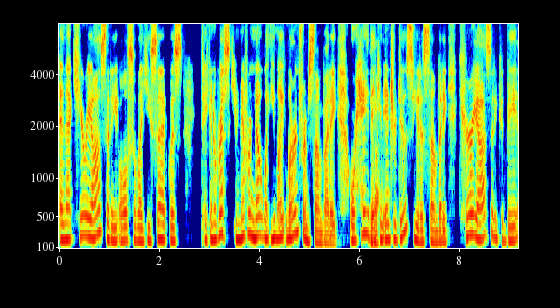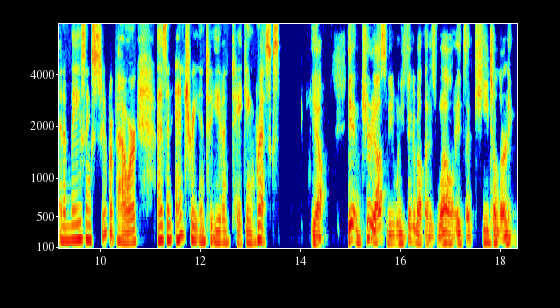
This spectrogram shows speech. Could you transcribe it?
And that curiosity also, like you said, was taking a risk. You never know what you might learn from somebody, or hey, they yeah. can introduce you to somebody. Curiosity could be an amazing superpower as an entry into even taking risks. Yeah. Yeah. And curiosity, when you think about that as well, it's a key to learning.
